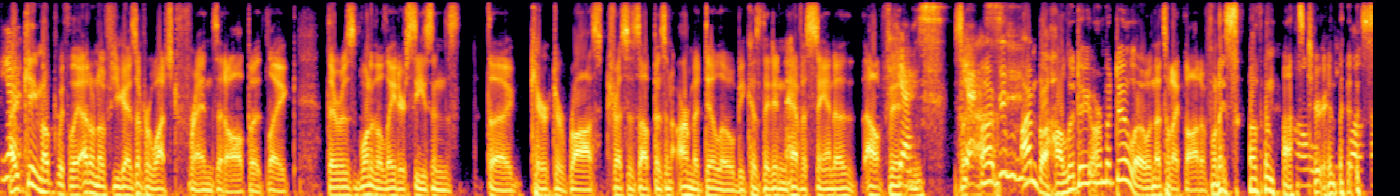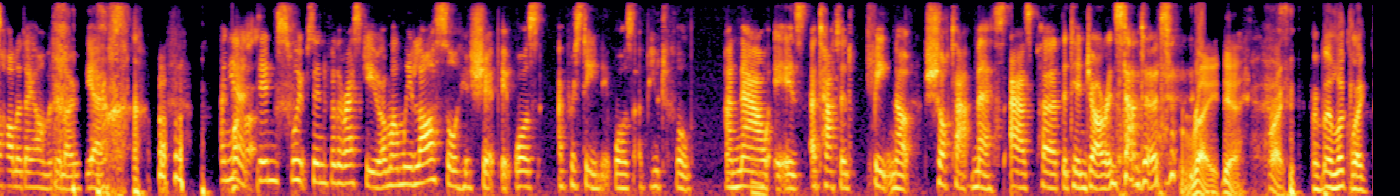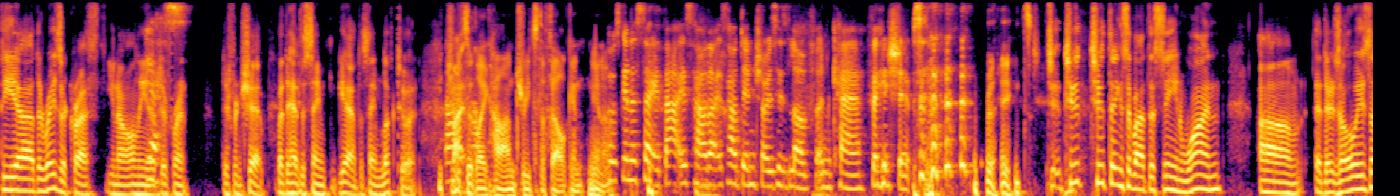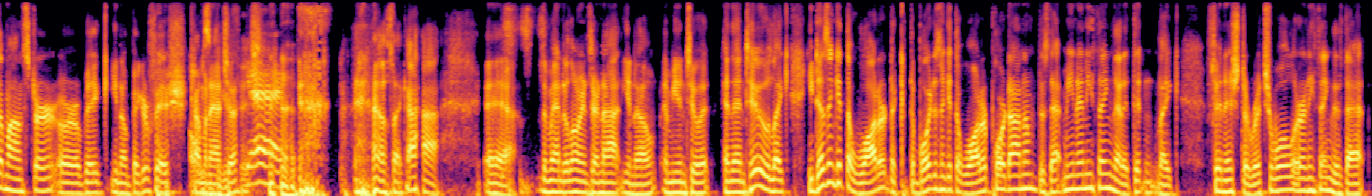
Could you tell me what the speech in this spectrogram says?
yeah, I came up with like I don't know if you guys ever watched Friends at all, but like there was one of the later seasons the character Ross dresses up as an armadillo because they didn't have a Santa outfit. yes, he's like, yes. I'm, I'm the holiday armadillo, and that's what I thought of when I saw the monster Oh, in he was the holiday armadillo. Yes. and yeah, Din swoops in for the rescue. And when we last saw his ship, it was a pristine. It was a beautiful. And now Hmm. it is a tattered, beaten up, shot at mess, as per the Din Djarin standard. Right? Yeah. Right. it it looked like the uh, the Razor Crest, you know, only Yes. a different different ship, but they had the same yeah the same look to it. Treats it like Han treats the Falcon. You know. I was going to say that is how that is how Din shows his love and care for his ships. right. Two two two things about the scene. One, um, there's always a monster or a big you know bigger fish Always coming a at you. yeah. I was like, ah, yeah. The Mandalorians are not, you know, immune to it. And then too, like he doesn't get the water. The, the boy doesn't get the water poured on him. Does that mean anything? That it didn't like finish the ritual or anything? Does that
